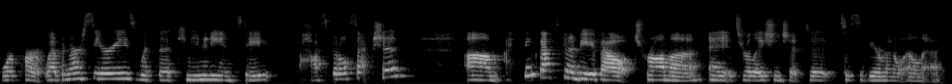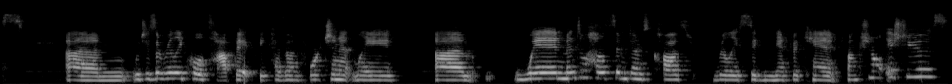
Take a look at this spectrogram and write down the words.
four part webinar series with the community and state hospital section. Um, I think that's gonna be about trauma and its relationship to, to severe mental illness, um, which is a really cool topic because unfortunately, um, when mental health symptoms cause really significant functional issues,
